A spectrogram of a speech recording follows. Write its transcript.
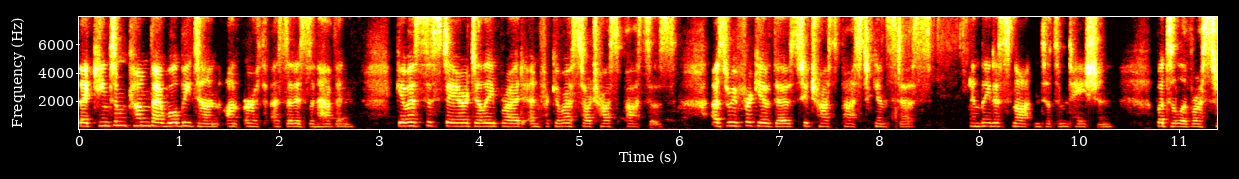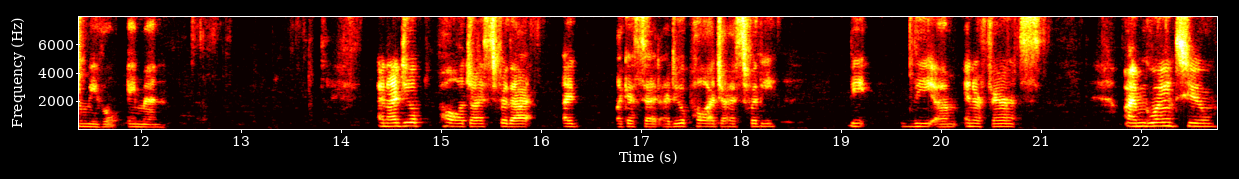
Thy kingdom come, thy will be done on earth as it is in heaven. Give us this day our daily bread and forgive us our trespasses, as we forgive those who trespass against us. And lead us not into temptation, but deliver us from evil. Amen. And I do apologize for that. I like I said, I do apologize for the the the um, interference. I'm going to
